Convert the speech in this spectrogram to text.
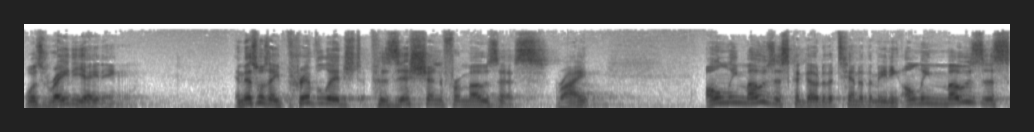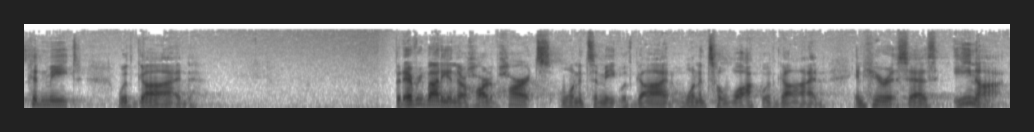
was radiating. And this was a privileged position for Moses, right? Only Moses could go to the tent of the meeting. Only Moses could meet with God. But everybody in their heart of hearts wanted to meet with God, wanted to walk with God. And here it says Enoch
